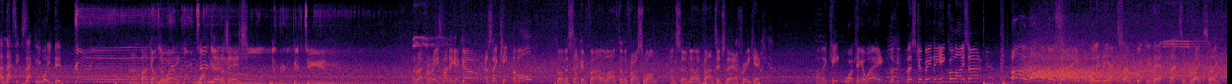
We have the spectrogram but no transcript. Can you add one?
and that's exactly what he did. And back underway, 1-0 it is. Number 15. The referee's letting it go as they keep the ball. But a second foul after the first one, and so no advantage there, free kick. Well, they keep working away. Looking, This could be the equaliser. Oh, wonderful save! Well, he reacts so quickly there. That's a great save.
